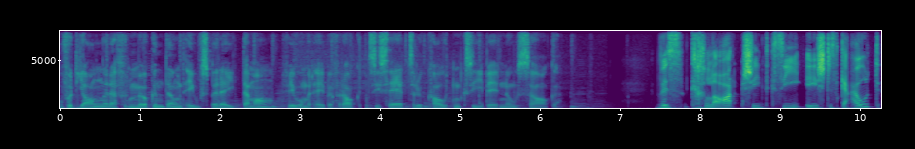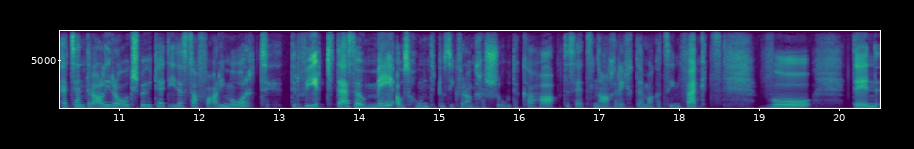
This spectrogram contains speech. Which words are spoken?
und für die anderen ein vermögender und hilfsbereiter Mann. Viele, die wir haben befragt waren sehr zurückhaltend bei ihren Aussagen. Was klar scheint war, ist, dass Geld eine zentrale Rolle gespielt hat in der Safari-Mord. Der Wirt der soll mehr als 100'000 Franken Schulden haben. Das hat das Nachrichtenmagazin Facts, wo den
